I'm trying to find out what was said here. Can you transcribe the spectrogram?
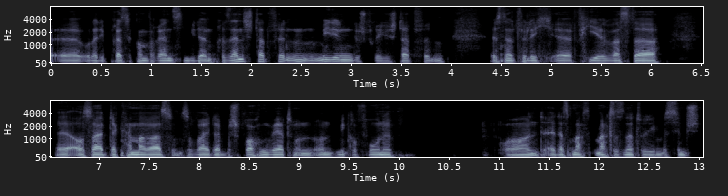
äh, oder die Pressekonferenzen wieder in Präsenz stattfinden, Mediengespräche stattfinden, ist natürlich äh, viel, was da äh, außerhalb der Kameras und so weiter besprochen wird und, und Mikrofone. Und äh, das macht, macht es natürlich ein bisschen sch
